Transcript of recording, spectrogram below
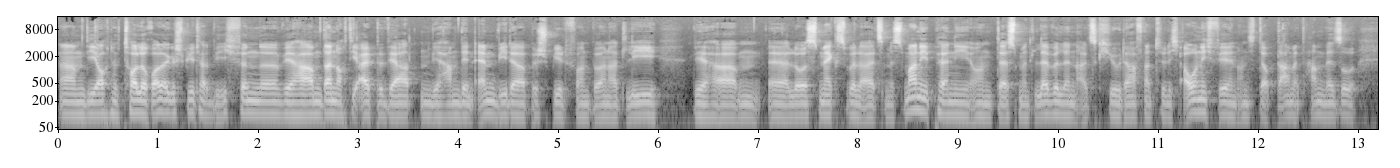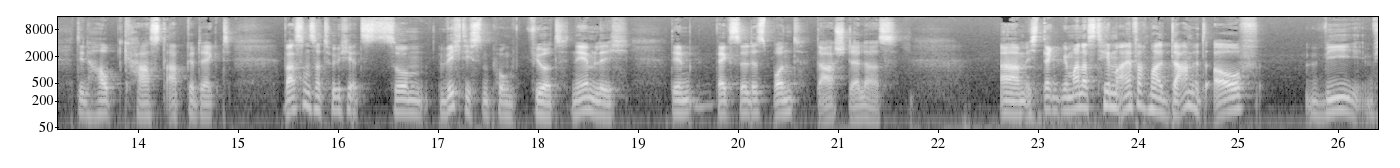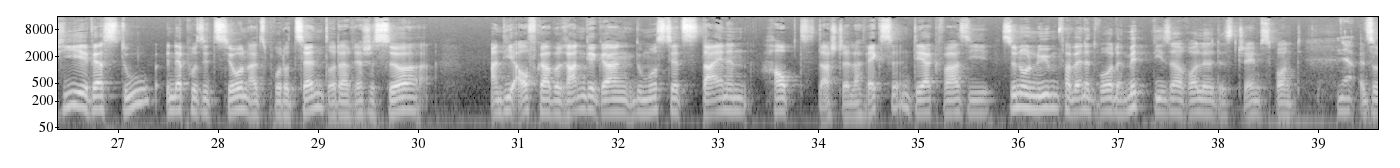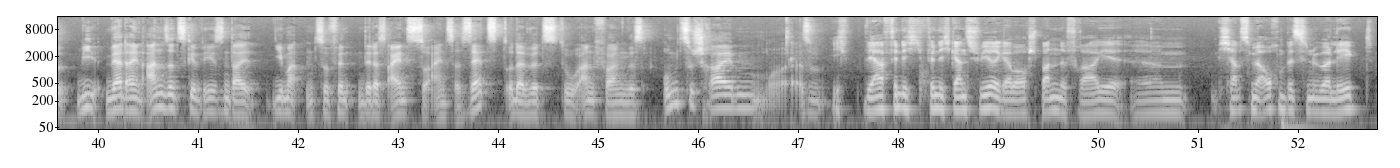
ähm, die auch eine tolle Rolle gespielt hat, wie ich finde. Wir haben dann noch die Altbewährten. Wir haben den M wieder bespielt von Bernard Lee. Wir haben äh, Lois Maxwell als Miss Moneypenny und Desmond Llewellyn als Q darf natürlich auch nicht fehlen. Und ich glaube, damit haben wir so den Hauptcast abgedeckt. Was uns natürlich jetzt zum wichtigsten Punkt führt, nämlich den Wechsel des Bond-Darstellers. Ähm, ich denke, wir machen das Thema einfach mal damit auf, wie, wie wärst du in der Position als Produzent oder Regisseur an die Aufgabe rangegangen, du musst jetzt deinen Hauptdarsteller wechseln, der quasi synonym verwendet wurde mit dieser Rolle des James Bond. Ja. Also, wie wäre dein Ansatz gewesen, da jemanden zu finden, der das eins zu eins ersetzt? Oder würdest du anfangen, das umzuschreiben? Also ich, ja, finde ich, find ich ganz schwierig, aber auch spannende Frage. Ähm, ich habe es mir auch ein bisschen überlegt,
